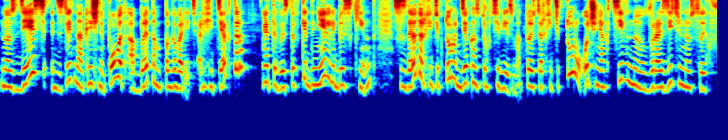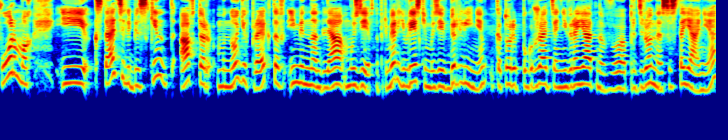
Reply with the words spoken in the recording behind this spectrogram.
но здесь действительно отличный повод об этом поговорить. Архитектор этой выставки Даниэль Лебескинд создает архитектуру деконструктивизма, то есть архитектуру очень активную, выразительную в своих формах. И, кстати, Лебескинд автор многих проектов именно для музеев. Например, Еврейский музей в Берлине, который погружает тебя невероятно в определенное состояние.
